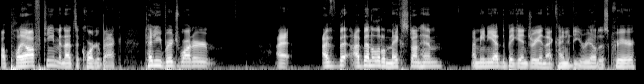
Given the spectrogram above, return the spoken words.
a playoff team, and that's a quarterback. Teddy Bridgewater, I I've been I've been a little mixed on him. I mean, he had the big injury and that kind of derailed his career.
